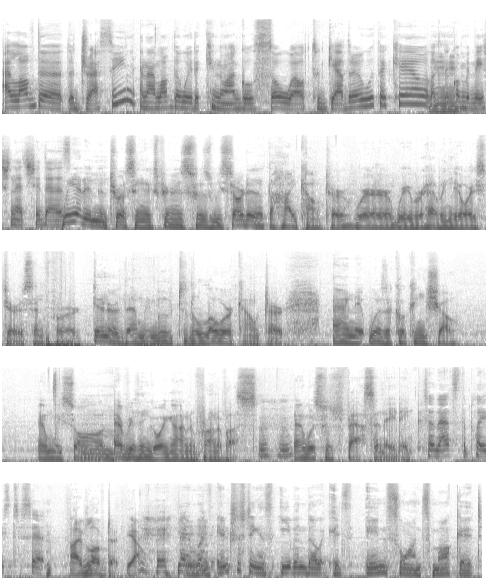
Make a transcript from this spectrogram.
I love the, the dressing, and I love the way the quinoa goes so well together with the kale, like the mm-hmm. combination that she does. We had an interesting experience because we started at the high counter where we were having the oysters, and for dinner, then we moved to the lower counter, and it was a cooking show. And we saw mm. everything going on in front of us, mm-hmm. and which was fascinating. So that's the place to sit. I loved it, yeah. And what's interesting is even though it's in Swans Market,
